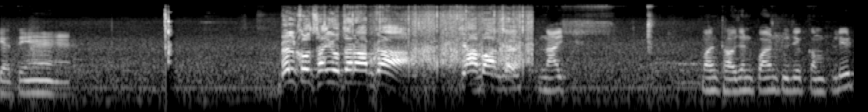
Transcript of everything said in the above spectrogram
कहते हैं। बिल्कुल सही उत्तर आपका। क्या बात है। Nice one thousand point two J complete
